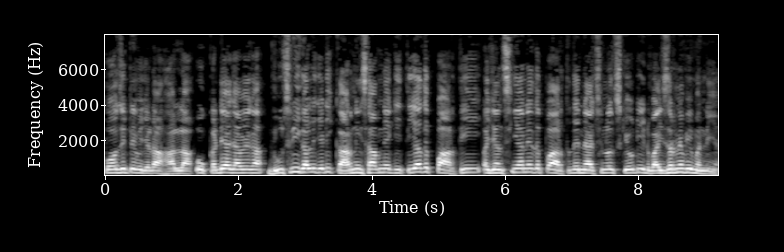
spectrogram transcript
ਪੋਜ਼ਿਟਿਵ ਜਿਹੜਾ ਹੱਲ ਆ ਉਹ ਕੱਢਿਆ ਜਾਵੇਗਾ। ਦੂਸਰੀ ਗੱਲ ਜਿਹੜੀ ਕਾਰਨੀ ਸਾਹਿਬ ਨੇ ਕੀਤੀ ਆ ਤੇ ਭਾਰਤੀ ਏਜੰਸੀਆਂ ਨੇ ਤੇ ਭਾਰਤ ਦੇ ਨੈਸ਼ਨਲ ਸਿਕਿਉਰਿਟੀ ਐਡਵਾਈਜ਼ਰ ਨੇ ਵੀ ਮੰਨੀ ਆ।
